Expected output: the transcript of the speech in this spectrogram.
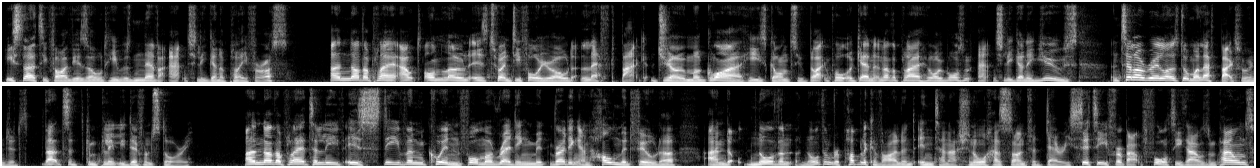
He's 35 years old. He was never actually going to play for us. Another player out on loan is 24 year old left back Joe Maguire. He's gone to Blackpool. Again, another player who I wasn't actually going to use until I realised all my left backs were injured. That's a completely different story. Another player to leave is Stephen Quinn, former Reading, mid- Reading and Hull midfielder and Northern Northern Republic of Ireland international, has signed for Derry City for about forty thousand pounds.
